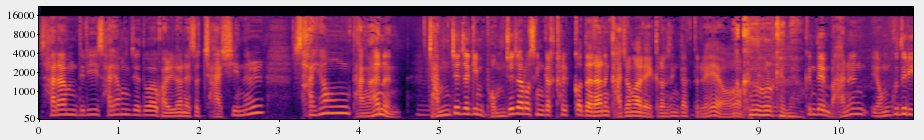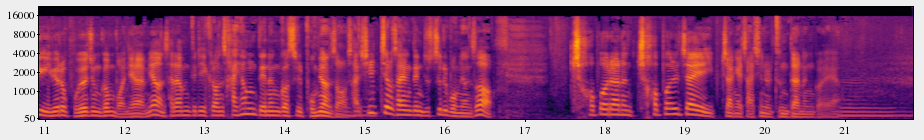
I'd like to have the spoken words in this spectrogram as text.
사람들이 사형제도와 관련해서 자신을 사형당하는 음. 잠재적인 범죄자로 생각할 거다라는 가정 아래 그런 생각들을 해요. 아, 그렇겠네요. 근데 많은 연구들이 의외로 보여준 건 뭐냐면 사람들이 그런 사형되는 것을 보면서 음. 실제로 사형된 뉴스를 보면서 처벌하는 처벌자의 입장에 자신을 둔다는 거예요. 음.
